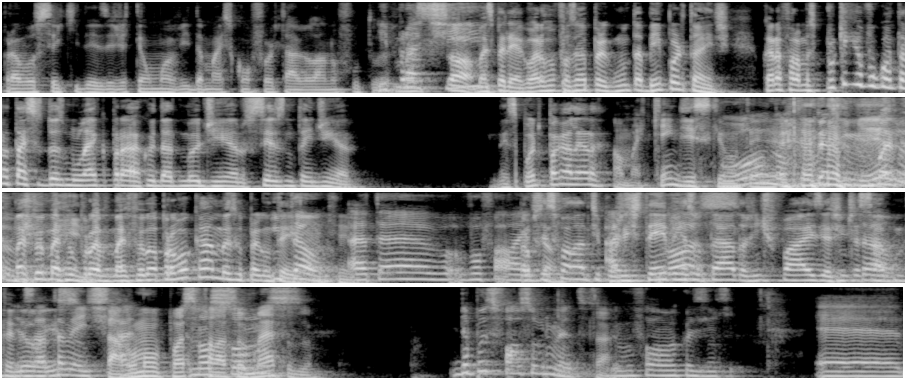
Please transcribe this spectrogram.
para você que deseja ter uma vida mais confortável lá no futuro. E pra Mas, ti- ó, mas peraí, agora eu vou fazer uma pergunta bem importante. O cara fala, mas por que eu vou contratar esses dois moleques pra cuidar do meu dinheiro se eles não têm dinheiro? Responde pra galera. Ah, mas quem disse que não tem? não tem dinheiro. Mas, mas foi, mas, foi, pra- mas foi pra provocar mesmo que eu perguntei. Então, Ok. até vou falar pra então. vocês falarem, tipo, a, gente teve nós- resultado, a gente faz e a gente já Então, sabe, entendeu? É isso? Exatamente. Tá, A- vamos, posso nós falar sobre o somos- método? Depois falo sobre o método. Tá. Eu vou falar uma coisinha aqui. É,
